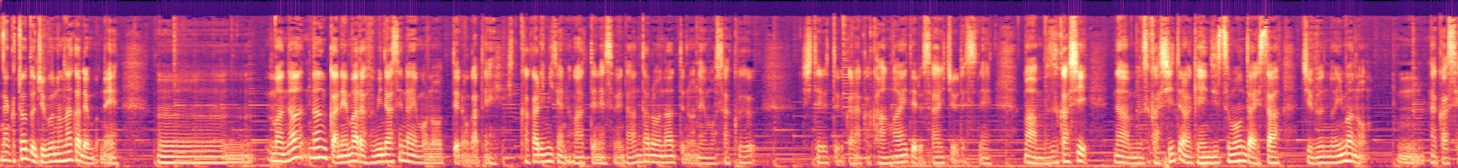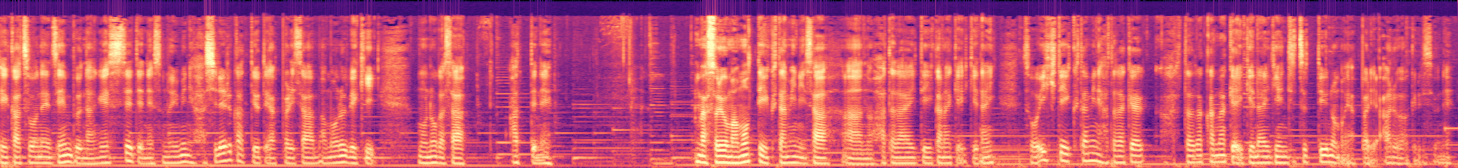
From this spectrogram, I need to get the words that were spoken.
なんかちょっと自分の中でもねうーん。まあなんかねまだ踏み出せないものっていうのがね引っかかりみたいのがあってねそれなんだろうなっていうのをね模索してるというかなんか考えてる最中ですね。まあ難しい。な難しいっていうのは現実問題さ。自分の今のうん、なんか生活をね全部投げ捨ててねその夢に走れるかっていうとやっぱりさ守るべきものがさあってね。まあそれを守っていくためにさあの働いていかなきゃいけない。そう生きていくために働け働かなきゃいけない現実っていうのもやっぱりあるわけですよね。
